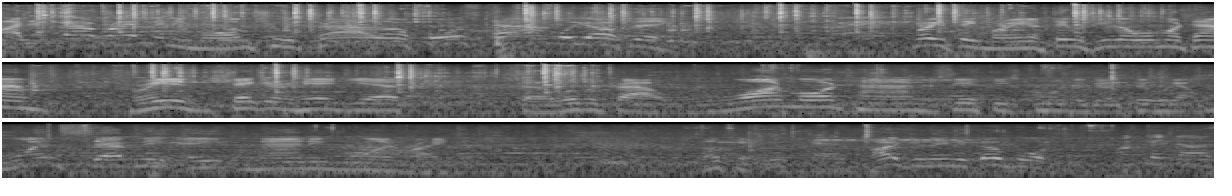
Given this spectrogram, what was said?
I didn't got right anymore. Should we try the fourth time? What y'all think? What do you think, Marina? Think we should go one more time? Marina's shaking her head yes. So we'll try one more time to see if these coins will go through. We got 178.91 right now. Okay. Okay. All right, Janina, go for it. Okay, Dad.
